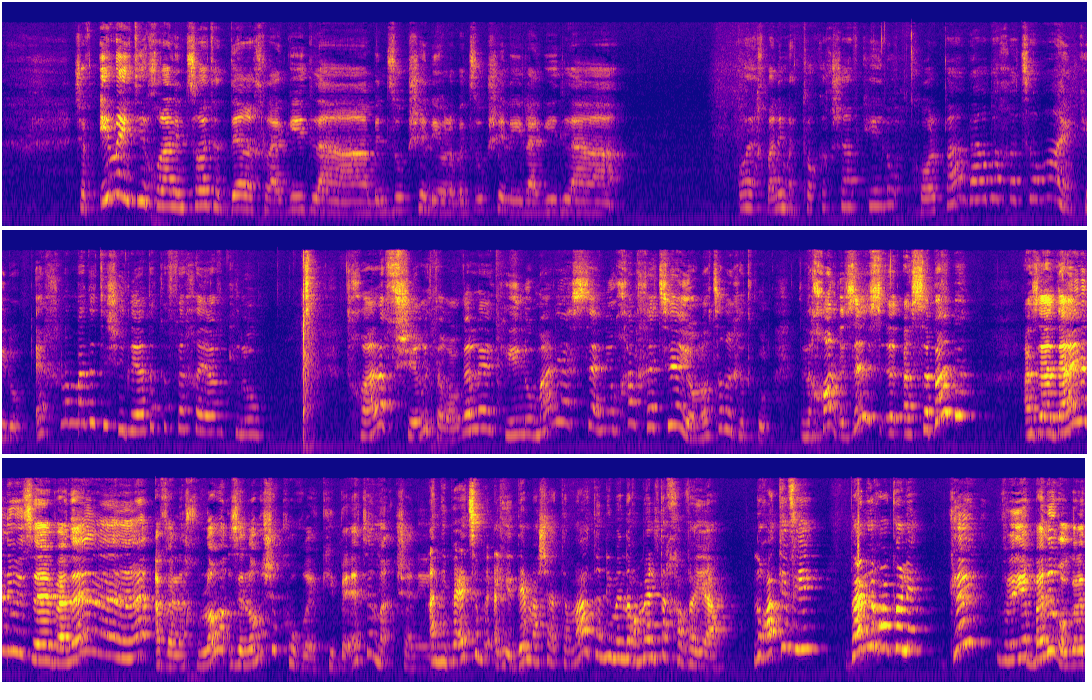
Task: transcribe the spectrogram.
עכשיו, אם הייתי יכולה למצוא את הדרך להגיד לבן זוג שלי או לבת זוג שלי, להגיד לה, אוי, איך בא לי מתוק עכשיו, כאילו, כל פעם בארבע אחרי צהריים, כאילו, איך למדתי שליד הקפה חייב, כאילו, את יכולה להפשיר לי את הרוגלה? כאילו, מה אני אעשה? אני אוכל חצי היום, לא צריך את כול. נכון, זה, סבבה. אז עדיין אני זה, ועדיין... אבל אנחנו לא, זה לא מה שקורה, כי בעצם כשאני... אני בעצם, על ידי מה שאת אמרת, אני מנרמל את החוויה. נורא טבעי. בא לי רוגלה. כן, ובא לי רוגלה,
